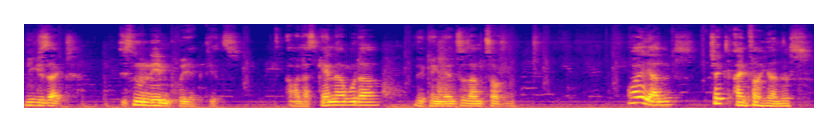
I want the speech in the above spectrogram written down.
Wie gesagt, ist nur ein Nebenprojekt jetzt. Aber das gerne Abo da, wir können gerne zusammen zocken. Euer Janis. Checkt einfach Janis.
